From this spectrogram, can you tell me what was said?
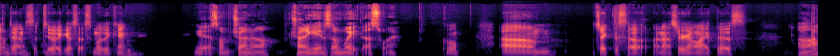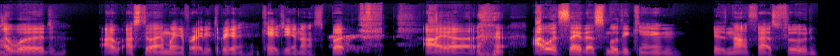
so- dense too. I guess that's Smoothie King. Yeah, so I'm trying to trying to gain some weight. That's why. Cool. Um, check this out, Anas. You're gonna like this. I Uh, would. I, I still am waiting for 83 kg in us, but I uh I would say that Smoothie King is not fast food.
